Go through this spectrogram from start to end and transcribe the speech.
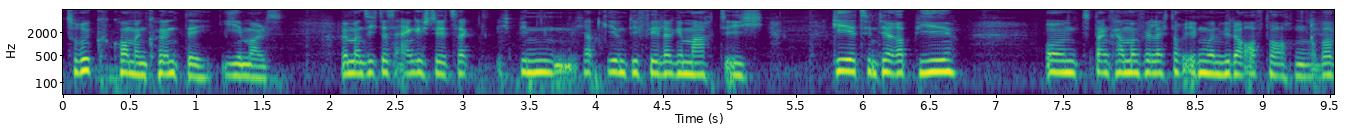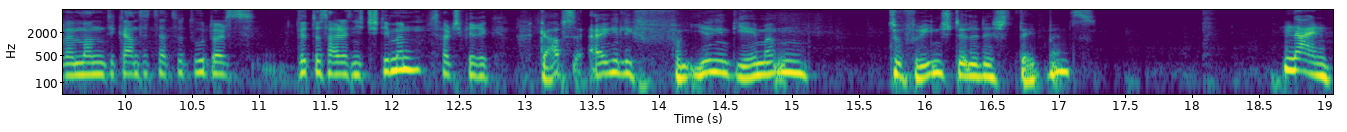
zurückkommen könnte, jemals wenn man sich das eingesteht, sagt, ich bin, ich habe die und die Fehler gemacht, ich gehe jetzt in Therapie und dann kann man vielleicht auch irgendwann wieder auftauchen. Aber wenn man die ganze Zeit so tut, als wird das alles nicht stimmen, ist halt schwierig. Gab es eigentlich von irgendjemandem zufriedenstellende Statements? Nein.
